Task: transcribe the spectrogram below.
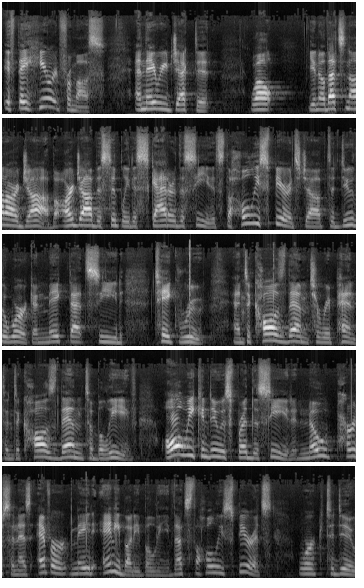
if they hear it from us and they reject it, well, you know, that's not our job. Our job is simply to scatter the seed. It's the Holy Spirit's job to do the work and make that seed take root and to cause them to repent and to cause them to believe. All we can do is spread the seed. No person has ever made anybody believe. That's the Holy Spirit's work to do.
